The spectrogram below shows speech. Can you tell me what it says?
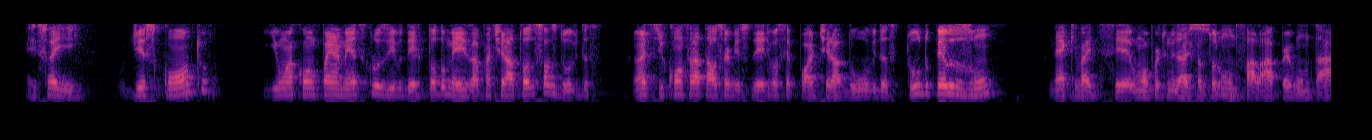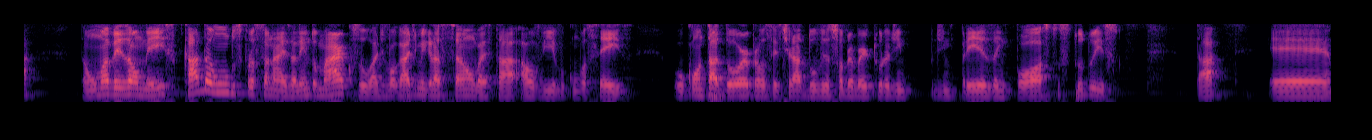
É isso aí. O desconto e um acompanhamento exclusivo dele todo mês, lá para tirar todas as suas dúvidas. Antes de contratar o serviço dele, você pode tirar dúvidas, tudo pelo Zoom né, que vai ser uma oportunidade para todo mundo falar, perguntar. Então, uma vez ao mês, cada um dos profissionais, além do Marcos, o advogado de imigração vai estar ao vivo com vocês, o contador para vocês tirar dúvidas sobre abertura de, de empresa, impostos, tudo isso, tá? É,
